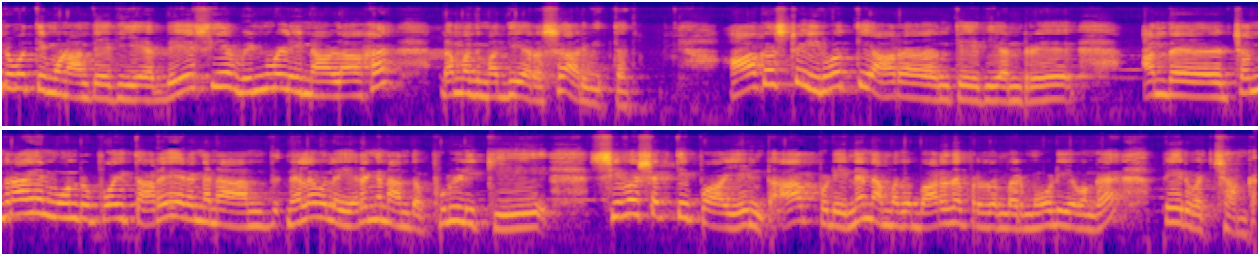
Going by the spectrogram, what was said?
இருபத்தி மூணாம் தேதியை தேசிய விண்வெளி நாளாக நமது மத்திய அரசு அறிவித்தது. ஆகஸ்ட் இருபத்தி ஆறாம் தேதி அன்று அந்த சந்திராயன் மூன்று போய் தரையிறங்கின அந்த நிலவில் இறங்கின அந்த புள்ளிக்கு சிவசக்தி பாயிண்ட் அப்படின்னு நமது பாரத பிரதமர் மோடி அவங்க பேர் வச்சாங்க.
